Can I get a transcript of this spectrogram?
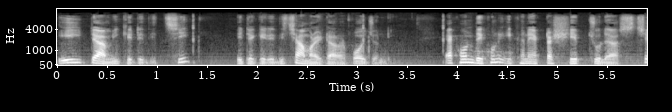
এইটা আমি কেটে দিচ্ছি। এটা কেটে দিচ্ছি। আমার এটা আর প্রয়োজন নেই। এখন দেখুন, এখানে একটা শেপ চলে আসছে।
